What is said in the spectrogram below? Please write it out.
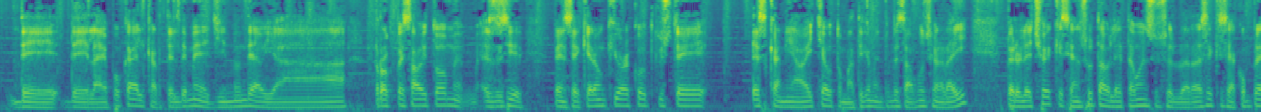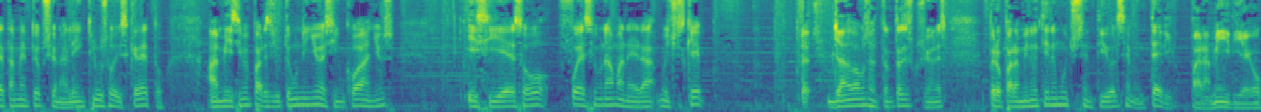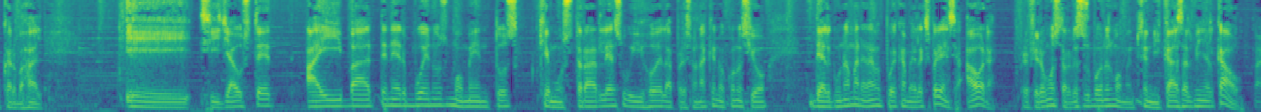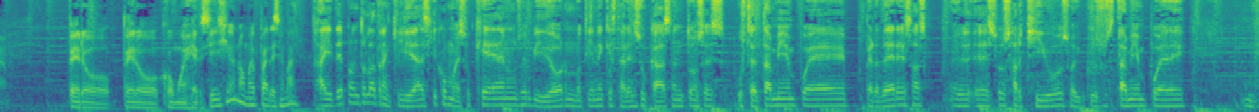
de, de la época del cartel de Medellín donde había rock pesado y todo. Es decir, pensé que era un QR code que usted escaneaba y que automáticamente empezaba a funcionar ahí, pero el hecho de que sea en su tableta o en su celular hace que sea completamente opcional e incluso discreto. A mí sí me parece, yo tengo un niño de 5 años y si eso fuese una manera, mucho es que ya nos vamos a entrar en otras discusiones, pero para mí no tiene mucho sentido el cementerio, para mí, Diego Carvajal. Y si ya usted ahí va a tener buenos momentos que mostrarle a su hijo de la persona que no conoció, de alguna manera me puede cambiar la experiencia. Ahora, prefiero mostrarle esos buenos momentos en mi casa al fin y al cabo. Claro. Pero, pero como ejercicio no me parece mal. Ahí de pronto la tranquilidad es que como eso queda en un servidor, no tiene que estar en su casa, entonces usted también puede perder esas, esos archivos o incluso usted también puede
